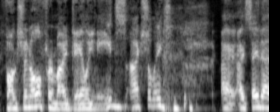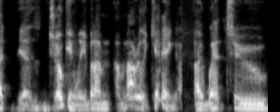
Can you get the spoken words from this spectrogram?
functional for my daily needs actually I, I, say that jokingly but i'm i'm not really kidding i went to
